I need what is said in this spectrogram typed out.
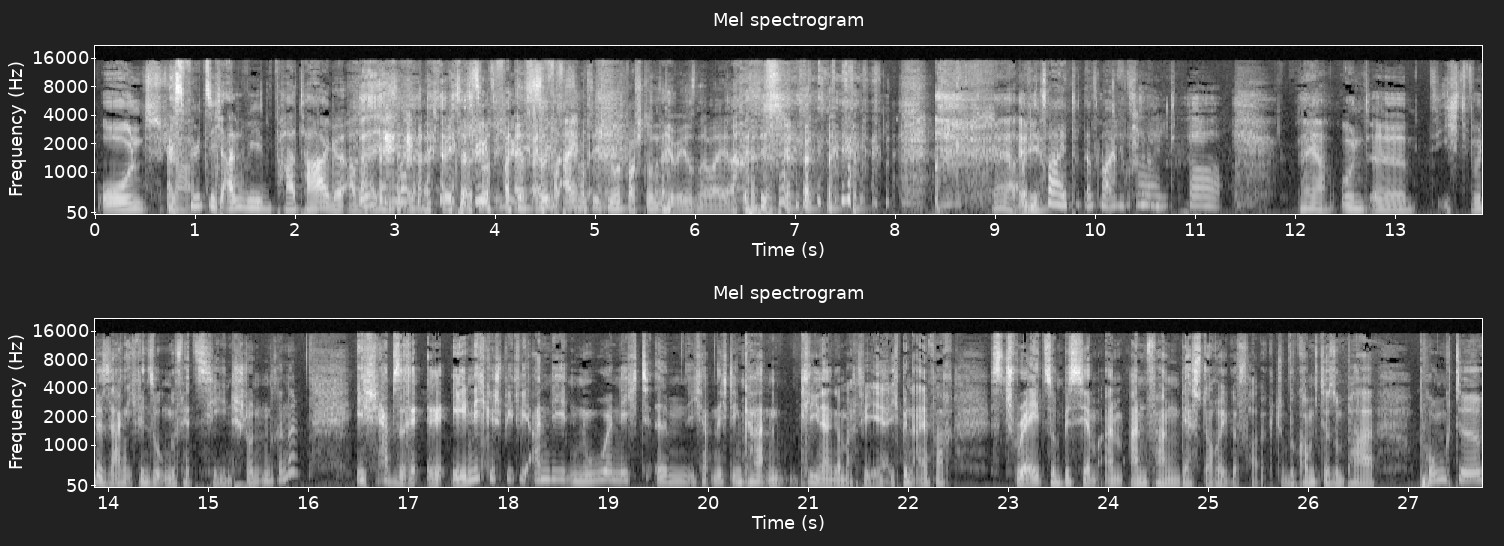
Und ja. es fühlt sich an wie ein paar Tage, aber eigentlich so ein Tag später. so, es sind eigentlich nur ein paar Stunden gewesen, aber ja. ja, ja aber die, die Zeit, das war die Zeit. Ja. Naja, und äh, ich würde sagen, ich bin so ungefähr zehn Stunden drinne. Ich habe es ähnlich gespielt wie Andy, nur nicht, ähm, ich habe nicht den Kartencleaner gemacht wie er. Ich bin einfach straight so ein bisschen am Anfang der Story gefolgt. Du bekommst ja so ein paar Punkte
